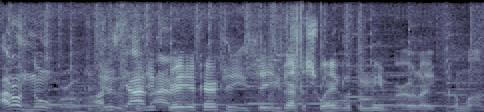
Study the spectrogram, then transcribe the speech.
I don't know, bro. Did you, Honestly, did I, you I- create your character? You say you got the swag. Look at me, bro. Like, come on.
